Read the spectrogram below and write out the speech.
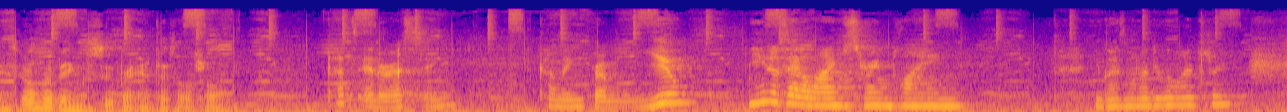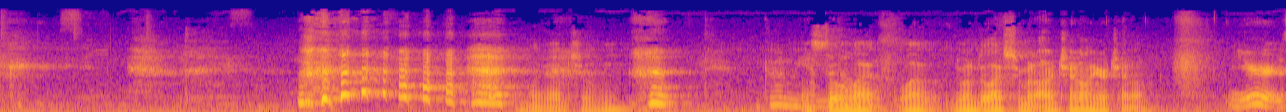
These girls are being super antisocial. That's interesting. Coming from you. You just had a live stream playing. You guys want to do a live stream? Oh my god, Julie. Good, Let's do a live, live, you want to do a live stream on our channel or your channel? Yours.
